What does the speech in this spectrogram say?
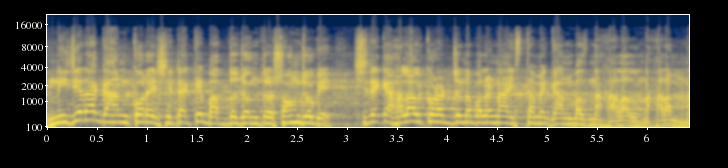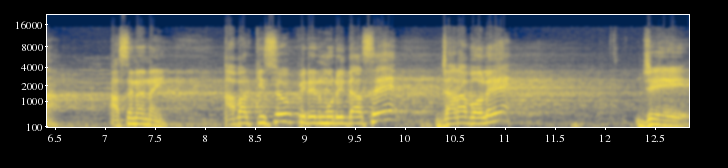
নিজেরা গান করে সেটাকে বাদ্যযন্ত্র সংযোগে, সেটাকে হালাল করার জন্য বলে, না, ইসলামে গান বাজনা হালাল না, হারাম না। আছে না নাই? আবার কিছু পীরের মুরিদ আছে, যারা বলে যে,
